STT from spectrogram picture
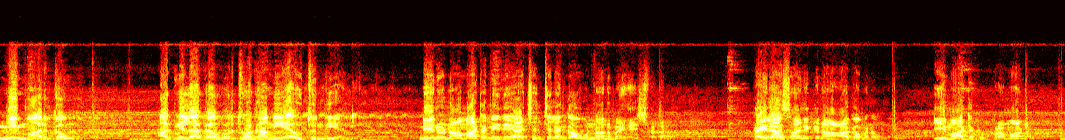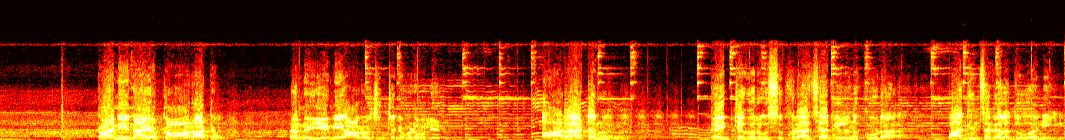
మీ మార్గం అగ్నిలాగా ఊర్ధ్వగామియే అవుతుంది అని. నేను నా మాట మీదే అచంచలంగా ఉన్నాను మహేశ్వర. కైలాసానికి నా ఆగమనం ఈ మాటకు ప్రమాణం. కానీ నా యొక్క ఆరాటం నన్ను ఏమీ ఆలోచించనివ్వడం లేదు. ఆరాటము దైత్యగురు శుక్రాచార్యులను కూడా బాధించగలదు అని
